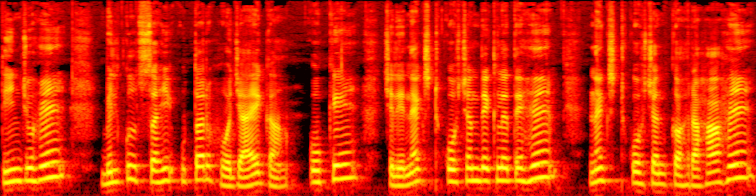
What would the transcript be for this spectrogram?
तीन जो है, बिल्कुल सही उत्तर हो जाएगा। ओके। चलिए नेक्स्ट क्वेश्चन देख लेते हैं। नेक्स्ट क्वेश्चन कह रहा है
